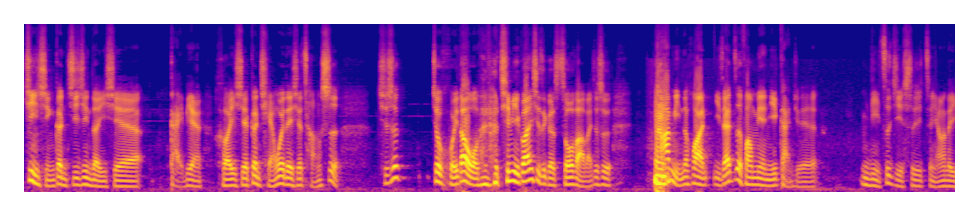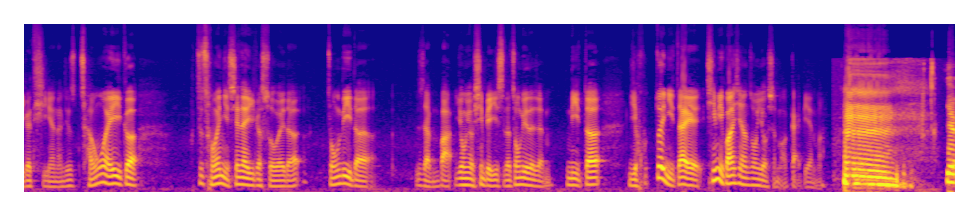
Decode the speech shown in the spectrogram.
进行更激进的一些改变和一些更前卫的一些尝试。其实就回到我们的亲密关系这个说法吧，就是阿明的话，你在这方面你感觉你自己是怎样的一个体验呢？就是成为一个，就成为你现在一个所谓的中立的人吧，拥有性别意识的中立的人，你的你会对你在亲密关系当中有什么改变吗？嗯，也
